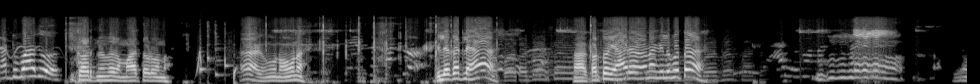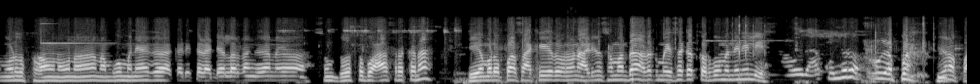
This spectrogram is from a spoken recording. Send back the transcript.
ಕಟ್ಟು ಬಾದು. ಕಾಡ್ತೀನಿ ಅಂದ್ರೆ ಮಾತಾಡೋನು. ಹಾ ಇವನು ಅವನ. ಇಲ್ಲೇ ಕಟ್ಲೆ ಹಾ? ಯಾರು ಇಲ್ಲ ಗೊತ್ತಾ ಏನ್ ಮಾಡೋದಪ್ಪ ಅವನ ಅವನ ನಮಗೂ ಮನ್ಯಾಗ ಆ ಕಡೆ ಈ ಕಡೆ ಸುಮ್ ದೋಸ್ತ ಒಬ್ಬ ಆಸ್ರಕ್ಕನ? ಏನ್ ಮಾಡಪ್ಪ ಸಾಕಾಗ್ಯದ ಅವನ ಆಡಿನ ಸಂಬಂಧ ಅದಕ್ಕೆ ಮೈಸಕತ್ ಕರ್ಕೊಂಡ್ ಬಂದೇನಿ ಇಲ್ಲಿ? ಅಪ್ಪ ಏನಪ್ಪ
